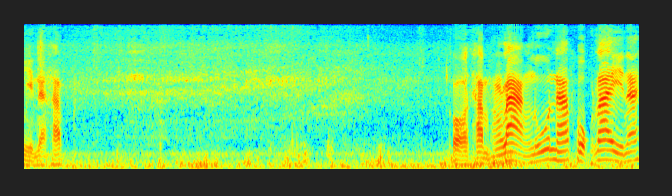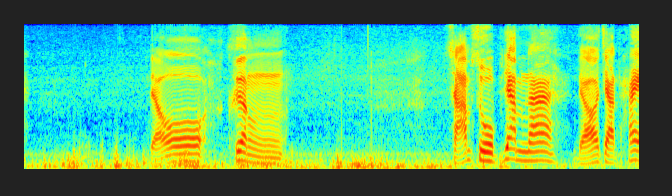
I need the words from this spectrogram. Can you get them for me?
นี่นะครับ ก็ทำข้างล่างนู้นนะครับหกไร่นะ เดี๋ยวเครื่องสามสูบย่ำนะ เดี๋ยวจัดให้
